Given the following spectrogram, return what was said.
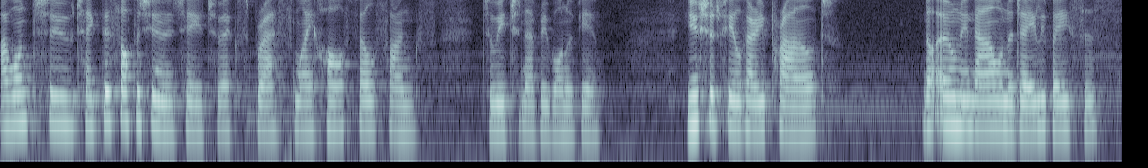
I want to take this opportunity to express my heartfelt thanks to each and every one of you. You should feel very proud, not only now on a daily basis,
